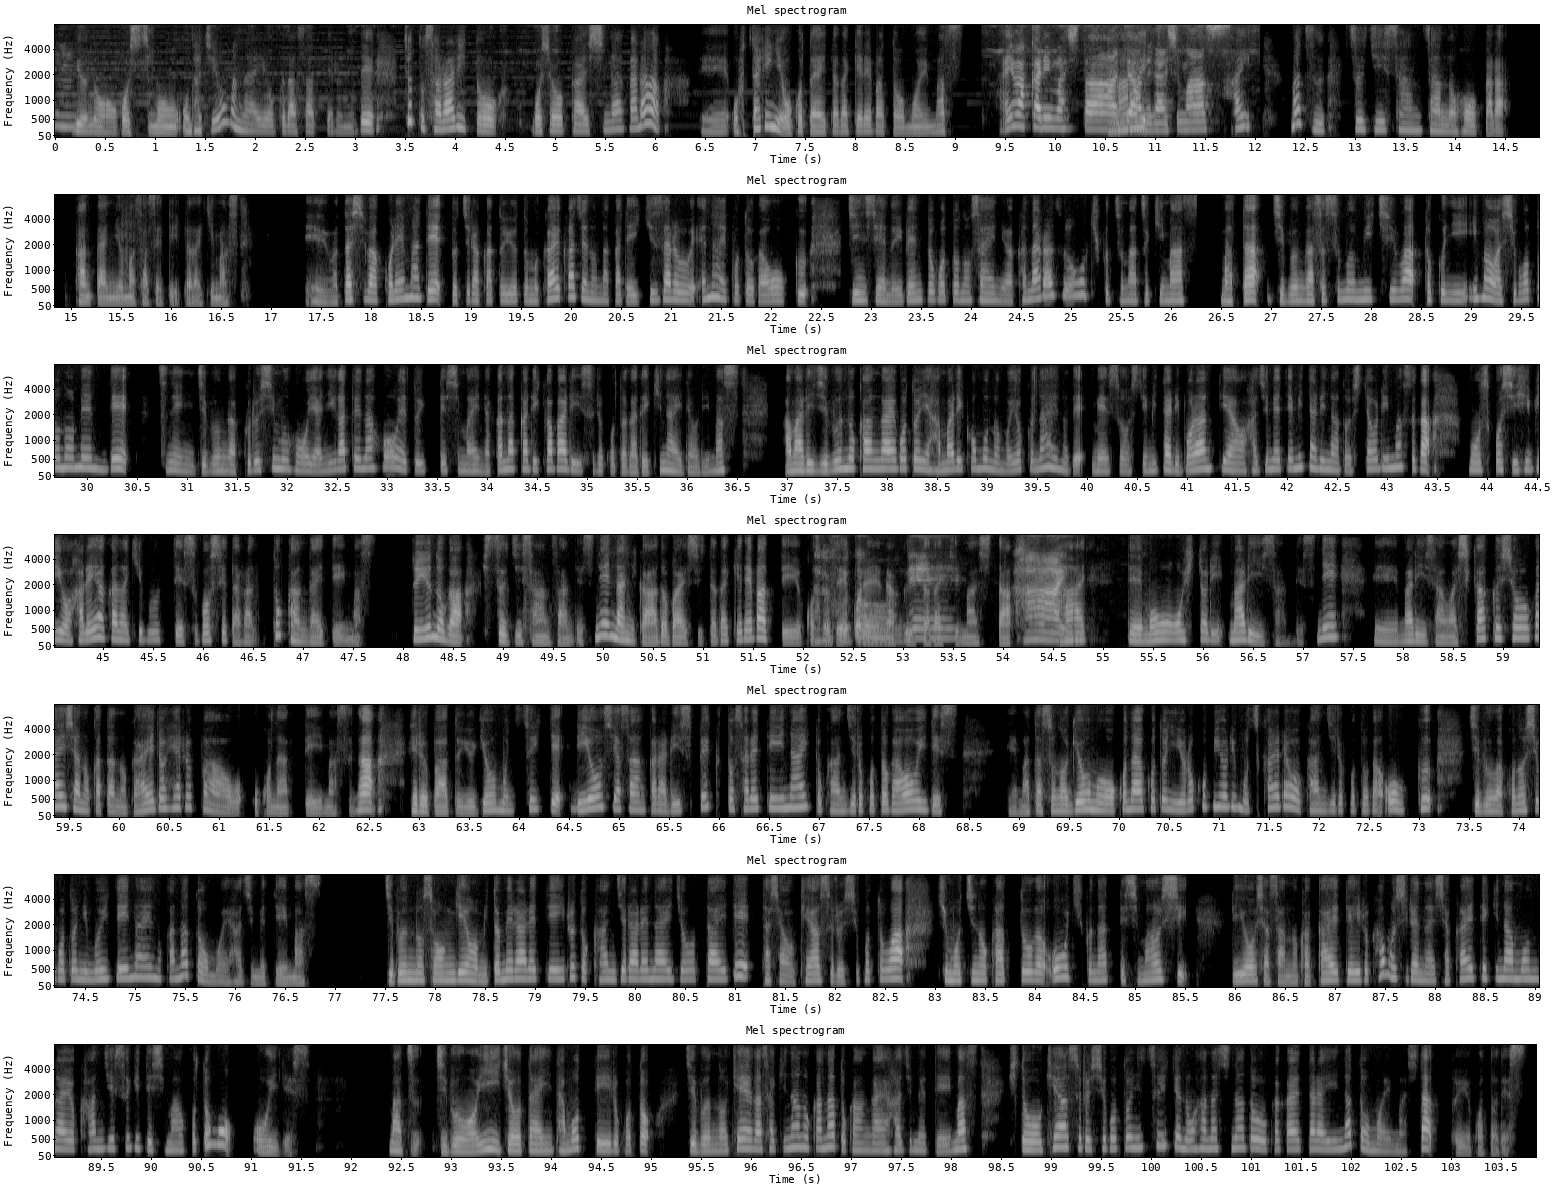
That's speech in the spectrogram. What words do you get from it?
いうのをご質問、同じような内容をくださってるのでちょっとさらりとご紹介しながら、えー、お二人にお答えいただければと思います。はい、わかりました。じゃあお願いします。はい、まず辻さんさんの方から簡単に読まさせていただきます。えー、私はこれまでどちらかというと向かい風の中で生きざるを得ないことが多く人生のイベントごとの際には必ず大きくつまずきます。また自分が進む道は特に今は仕事の面で常に自分が苦しむ方や苦手な方へと行ってしまいなかなかリカバリーすることができないでおります。あまり自分の考え事にはまり込むのも良くないので、瞑想してみたり、ボランティアを始めてみたりなどしておりますが、もう少し日々を晴れやかな気分で過ごせたらと考えています。というのが羊さんさんですね。何かアドバイスいただければっていうことでご連絡いただきました。ね、はい、はいでもう一人、マリーさんですね、えー、マリーさんは視覚障害者の方のガイドヘルパーを行っていますが、ヘルパーという業務について利用者さんからリスペクトされていないと感じることが多いです。またその業務を行うことに喜びよりも疲れを感じることが多く、自分はこの仕事に向いていないのかなと思い始めています。自分の尊厳を認められていると感じられない状態で他者をケアする仕事は気持ちの葛藤が大きくなってしまうし利用者さんの抱えているかもしれない社会的な問題を感じすぎてしまうことも多いです。まず自分をいい状態に保っていること自分のケアが先なのかなと考え始めています。人をケアする仕事についてのお話などを伺えたらいいなと思いましたということです。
